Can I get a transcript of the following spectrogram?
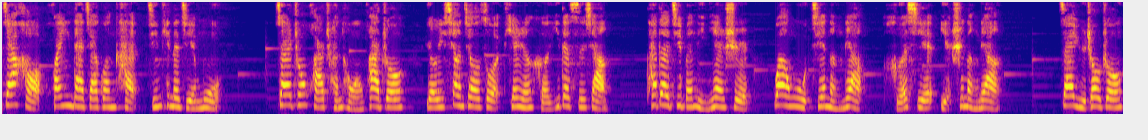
家好，欢迎大家观看今天的节目。在中华传统文化中，有一项叫做“天人合一”的思想，它的基本理念是万物皆能量，和谐也是能量。在宇宙中，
